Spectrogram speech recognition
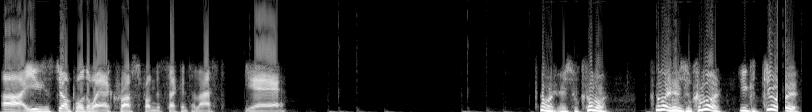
Ah, you just jump all the way across from the second to last. Yeah. Come on, Hazel, come on. Come on, Hazel, come on. You can do it.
